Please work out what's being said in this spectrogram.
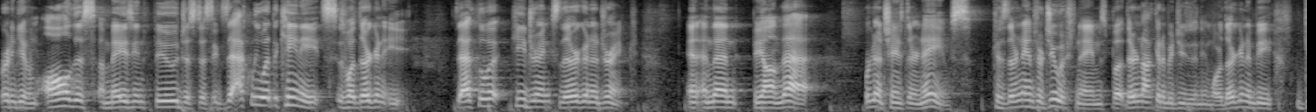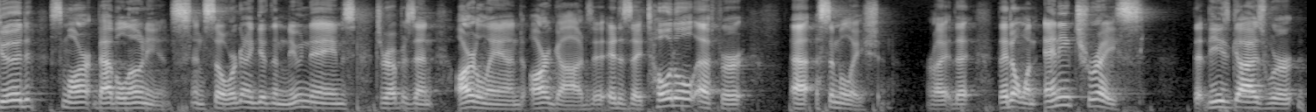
We're going to give them all this amazing food, just, just exactly what the king eats is what they're going to eat. Exactly what he drinks, they're going to drink. And, and then beyond that, we're going to change their names because their names are Jewish names, but they're not going to be Jews anymore. They're going to be good, smart Babylonians. And so we're going to give them new names to represent our land, our gods. it is a total effort at assimilation, right? That they don't want any trace that these guys were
